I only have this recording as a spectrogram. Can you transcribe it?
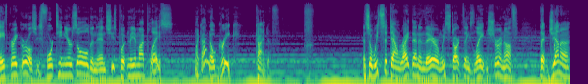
eighth grade girl. She's 14 years old and, and she's putting me in my place. I'm like, I know Greek, kind of. And so we sit down right then and there and we start things late. And sure enough, that Jenna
